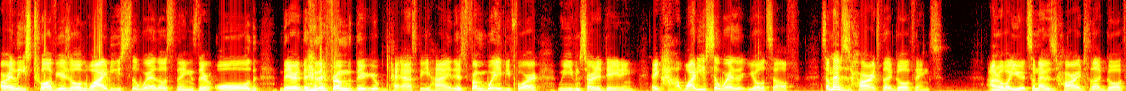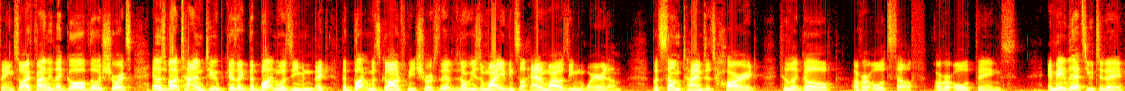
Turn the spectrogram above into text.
are at least 12 years old. Why do you still wear those things? They're old. They're they're, they're from they're your past behind. It's from way before we even started dating. Like, how, why do you still wear the, your old self? Sometimes it's hard to let go of things. I don't know about you. Sometimes it's hard to let go of things. So I finally let go of those shorts, and it was about time too, because like the button wasn't even like the button was gone from these shorts. There's no reason why I even still had them while I was even wearing them. But sometimes it's hard to let go of our old self, of our old things, and maybe that's you today.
